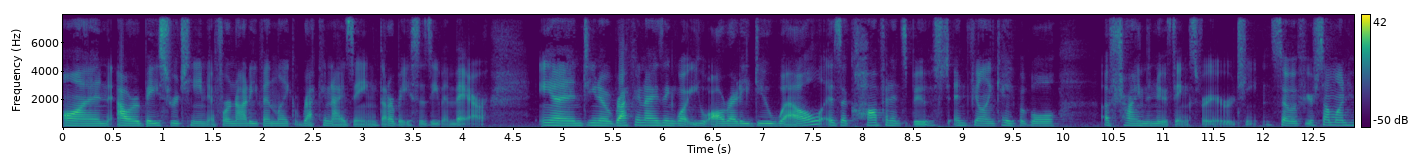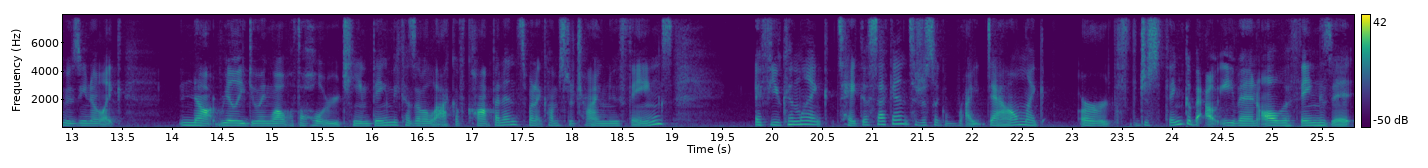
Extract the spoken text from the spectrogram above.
on our base routine if we're not even like recognizing that our base is even there? And you know recognizing what you already do well is a confidence boost and feeling capable of trying the new things for your routine. So if you're someone who's, you know, like not really doing well with the whole routine thing because of a lack of confidence when it comes to trying new things. If you can like take a second to just like write down like or th- just think about even all the things that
